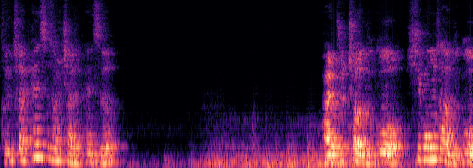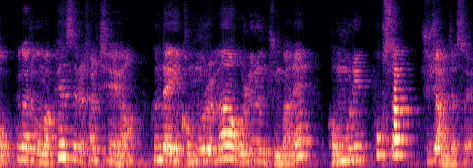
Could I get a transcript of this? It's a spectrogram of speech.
근처에 펜스 설치하죠, 펜스. 발주처 누구, 시공사 누구 해가지고 막 펜스를 설치해요. 근데 이 건물을 막 올리는 중간에 건물이 폭삭 주저앉았어요.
